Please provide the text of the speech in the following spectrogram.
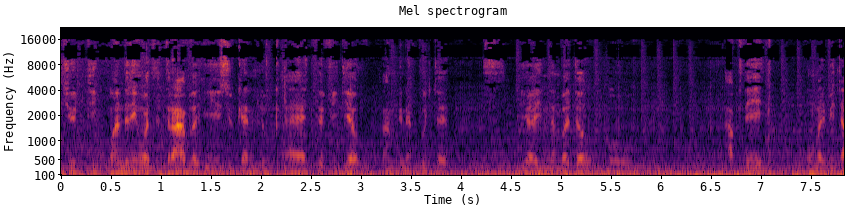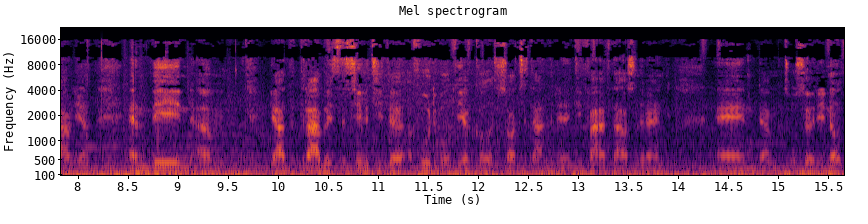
if you're think, wondering what the Triber is, you can look at the video. I'm gonna put it here in the middle or up there or maybe down here. And then um, yeah, the Triber is the 7-seater affordable vehicle. It starts at 185,000 rand and um, it's also a Renault.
